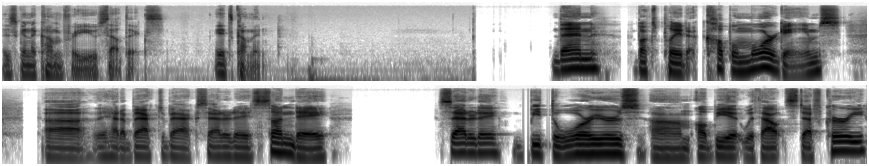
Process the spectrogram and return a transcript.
is going to come for you, Celtics. It's coming. Then Bucks played a couple more games. Uh, they had a back-to-back Saturday, Sunday. Saturday beat the Warriors, um, albeit without Steph Curry.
